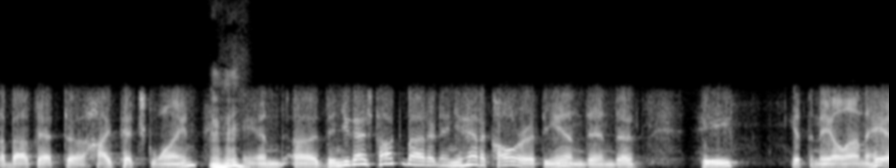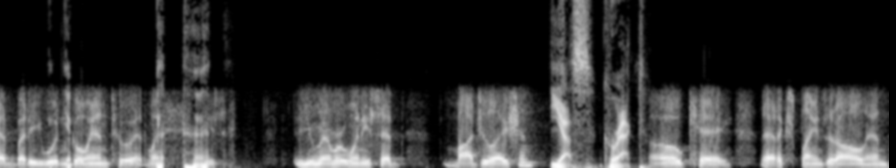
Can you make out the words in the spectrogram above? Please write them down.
about that uh, high-pitched whine, and uh, then you guys talked about it, and you had a caller at the end, and uh, he hit the nail on the head, but he wouldn't go into it. When you remember when he said modulation? Yes, correct. Okay, that explains it all. Then,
